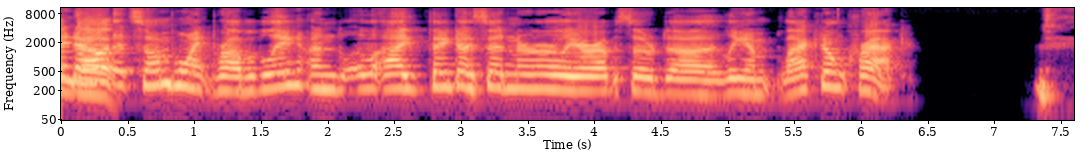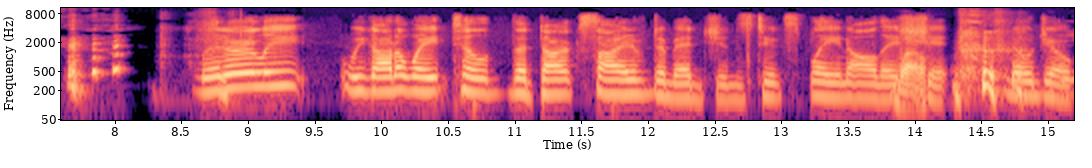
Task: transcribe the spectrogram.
find out at some point, probably. And I think I said in an earlier episode, uh, Liam, black don't crack. Literally, we gotta wait till the dark side of dimensions to explain all this Well, shit. No joke.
